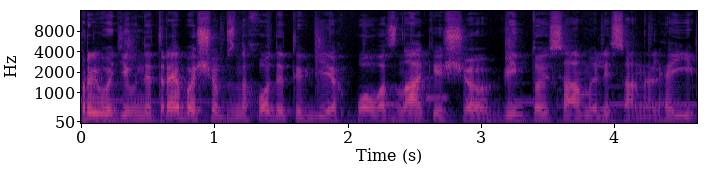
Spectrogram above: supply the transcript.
приводів не треба, щоб знаходити в діях Пола знаки, що він той самий Лісан Аль-Гаїб.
